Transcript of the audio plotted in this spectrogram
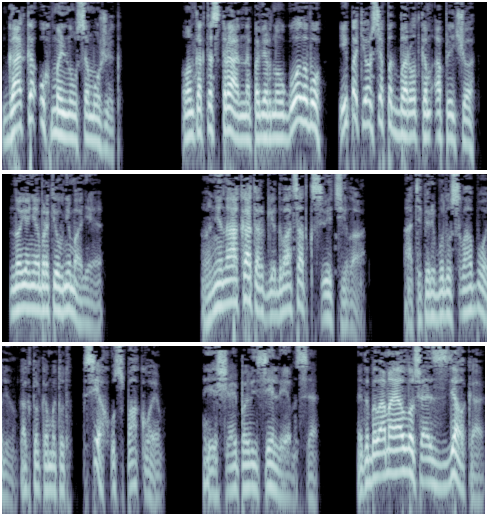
Гадко ухмыльнулся мужик. Он как-то странно повернул голову и потерся подбородком о плечо, но я не обратил внимания. — Не на каторге двадцатка светила. А теперь буду свободен, как только мы тут всех успокоим. Еще и повеселимся. Это была моя лучшая сделка.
